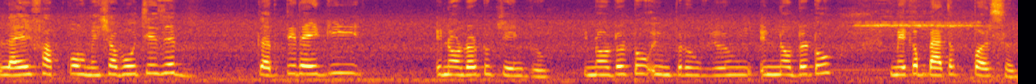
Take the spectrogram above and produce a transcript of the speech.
लाइफ आपको हमेशा वो चीज़ें करती रहेगी in order to change you in order to improve you in order to make a better person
